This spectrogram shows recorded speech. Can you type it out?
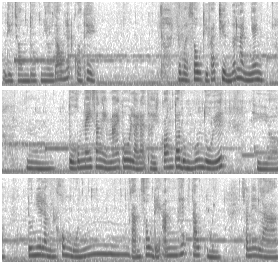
để trồng được nhiều rau nhất có thể. Nhưng mà sâu thì phát triển rất là nhanh. Uhm, từ hôm nay sang ngày mai thôi là đã thấy con to đùng luôn rồi ấy. Thì uh, đương nhiên là mình không muốn đám sâu để ăn hết rau của mình. Cho nên là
